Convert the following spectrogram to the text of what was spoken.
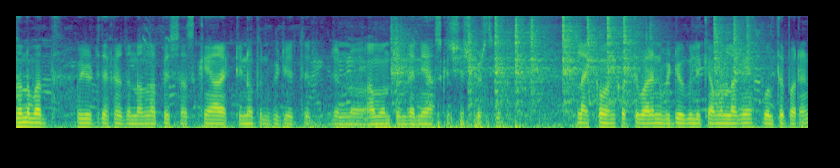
ধন্যবাদ ভিডিওটি দেখার জন্য। আল্লাহ হাফিজ। আজকে আর একটি নতুন ভিডিওতে জন্য আমন্ত্রণ জানিয়ে আজকে শেষ করছি। লাইক কমেন্ট করতে পারেন। ভিডিওগুলি কেমন লাগে বলতে পারেন।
